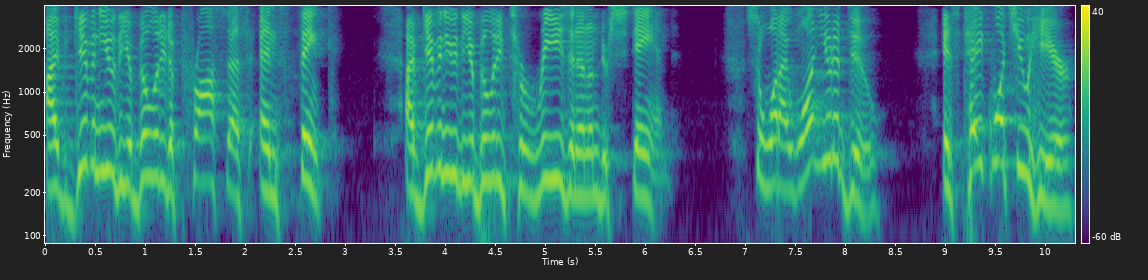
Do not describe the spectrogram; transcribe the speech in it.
I've given you the ability to process and think. I've given you the ability to reason and understand. So what I want you to do is take what you hear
